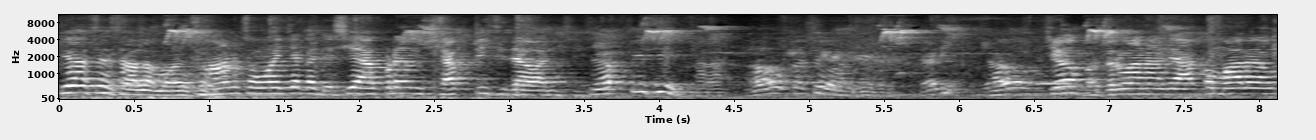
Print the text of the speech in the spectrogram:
ક્યાં છે સાલા માણસો? માણસો હોય છે કે જશે આપણે એમ સેફટીથી જવાનું છે? સેફટીથી હા કશું રેડી જાઓ જેવા ભદરવાના છે. આખો મારે આમ.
